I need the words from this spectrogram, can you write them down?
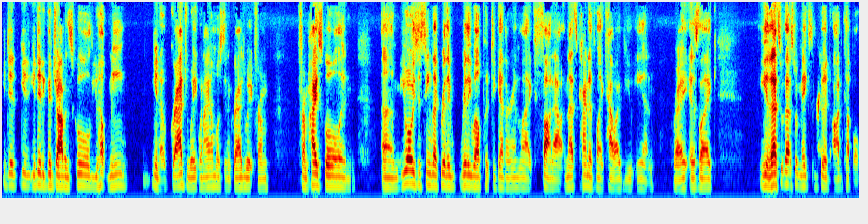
you did, you, you did a good job in school. You helped me, you know, graduate when I almost didn't graduate from, from high school. And, um, you always just seemed like really, really well put together and like thought out. And that's kind of like how I view Ian, right? Is like, yeah, that's what that's what makes a good odd couple.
